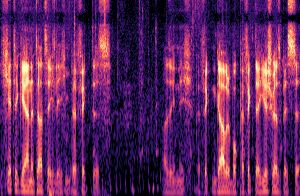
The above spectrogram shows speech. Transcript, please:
Ich hätte gerne tatsächlich ein perfektes, weiß ich nicht, perfekten Gabelbock, perfekter Hirsch wäre das Beste.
